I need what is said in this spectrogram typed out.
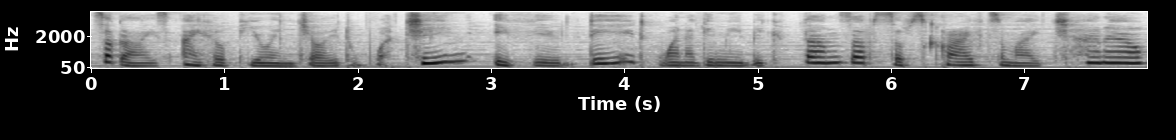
So guys, I hope you enjoyed watching. If you did, wanna give me a big thumbs up, subscribe to my channel,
